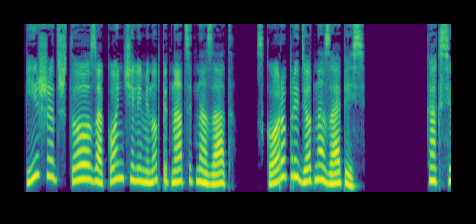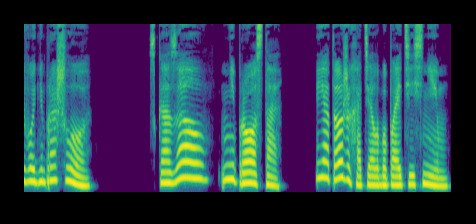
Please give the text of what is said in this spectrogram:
«Пишет, что закончили минут пятнадцать назад. Скоро придет на запись». «Как сегодня прошло?» Сказал, непросто. Я тоже хотела бы пойти с ним.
